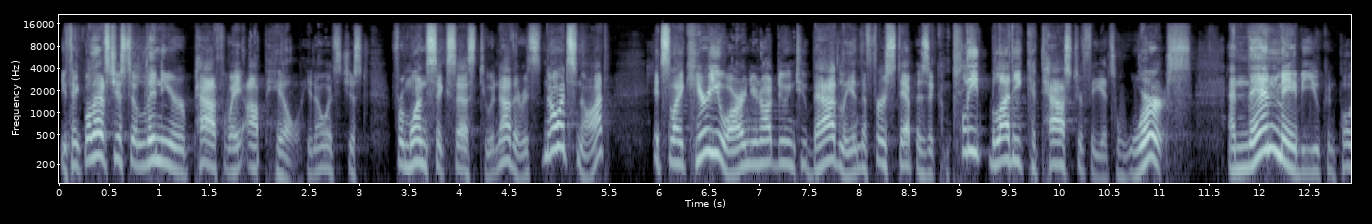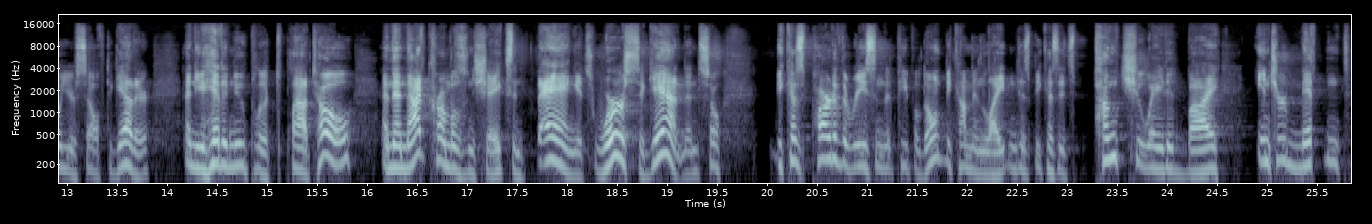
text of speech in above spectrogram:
You think, well, that's just a linear pathway uphill. You know, it's just from one success to another. It's, no, it's not. It's like here you are and you're not doing too badly. And the first step is a complete bloody catastrophe. It's worse. And then maybe you can pull yourself together and you hit a new plateau, and then that crumbles and shakes, and bang, it's worse again. And so, because part of the reason that people don't become enlightened is because it's punctuated by intermittent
